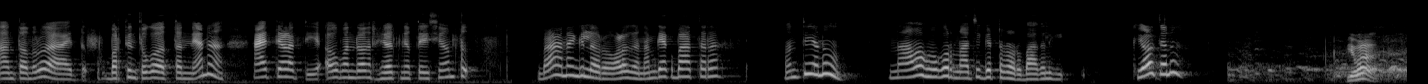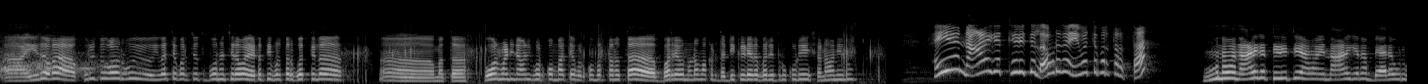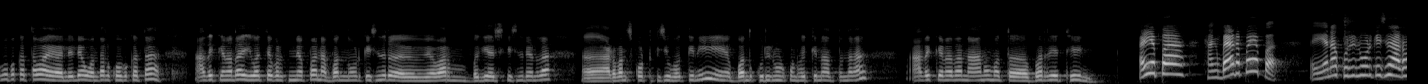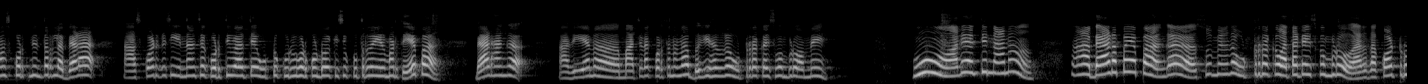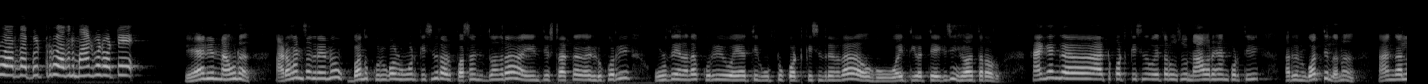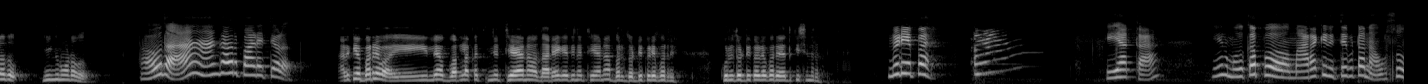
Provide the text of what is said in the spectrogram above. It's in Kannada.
ಅಂತಂದ್ರು ಆಯ್ತು. ಬರ್ತೀನಿ ತಗೋ ತಂದೇನ ಆಯ್ತು ಹೇಳತ್ತಿ. ಅವು ಬಂದು ಅಂದ್ರೆ ಹೇಳ್ತೀನಿ ತೈಸಿ ಅಂತು. ಬಾ ಅನ್ನಂಗಿಲ್ಲ ಅವ್ರು ಒಳಗೆ. ನಮ್ಗೆ ಯಾಕೆ ಬಾ ಆತಾರ ಅಂತೀಯನು? ನಾವ ಹೋಗೋರು ನಾಚಿಗೆಟ್ಟರ ಅವ್ರು ಬಾಗಿಲಿಗೆ. ಕೇಳ್ತೇನು? ಇವ ಇದವ ಕುರಿ ತಗೊಳ್ಳೋರು ಇವತ್ತೇ ಬರ್ತಿತ್ತು. ಫೋನ್ ಹಚ್ಚಿರವ ಎಷ್ಟೊತ್ತಿ ಬರ್ತಾರೆ ಗೊತ್ತಿಲ್ಲ. ಮತ್ತು ಫೋನ್ ಮಾಡಿ ಮತ್ತೆ ಹೊಡ್ಕೊಂಡ್ ಬರ್ತಾನಂತ. ಬರ್ರಿ ಅವ್ನು ನೋಡೋ ಮಕ್ಕಳು ದಡ್ಡಿ ಕಡೆ ಬರ್ರಿ ಇಬ್ರು ಕೂಡಿ ಸಣ್ಣ ನೀನು. ಅಯ್ಯ ನಾಳೆಗೆ ತಿಳಿತಿಲ್ಲ ಹ್ಞೂ ನಾಳೆಗೆ ತಿಳಿತಿ, ಅವ ನಾಳೆಗೆ ನಾ ಬೇರೆ ಊರಿಗೆ ಹೋಗ್ಬೇಕತ್ತವ ಅಲ್ಲಿಲ್ಲೇ ಒಂದಲ್ಲಿ ಹೋಗ್ಬೇಕತ್ತ ಅದಕ್ಕೇನದ ಇವತ್ತೇ ಬರ್ತೀನಪ್ಪ ನಾ ಬಂದು ನೋಡಿ ವ್ಯವಹಾರ ಬಗೆಹರಿಸಿ ಕಿಸಿದ್ರೆ ಏನದ ಅಡ್ವಾನ್ಸ್ ಕೊಟ್ಟು ಕಿಸಿ ಹೋಗ್ತೀನಿ, ಬಂದು ಕುರಿ ನೋಡ್ಕೊಂಡು ಹೋಗ್ತೀನಿ ಅಂತಂದ್ರೆ ಅದಕ್ಕೇನದ ನಾನು ಮತ್ತು ಬರ್ರಿ ಅಂತ ಅಯ್ಯಪ್ಪ, ಹಂಗೆ ಬೇಡಪ್ಪ ಅಯ್ಯಪ್ಪ. ಏನೋ ಕುರಿ ನೋಡ್ಕಿಸಿ ಅಡ್ವಾನ್ಸ್ ಕೊಡ್ತೀನಿ ಅಂತಾರಲ್ಲ, ಬೇಡ. ಸ್ಪಾಟ್ ಕಿಸಿ ಇನ್ನೊಂದ್ಸೆ ಕೊಡ್ತೀವಿ ಅಂತ ಉಟ್ಟು ಕುರಿ ಹೊಡ್ಕೊಂಡು ಹೋಕಿಸಿ ಕುತ್ರ ಏನು ಮಾಡ್ತೀಯಪ್ಪ ಬೇಡ ಹಂಗೆ. ಅದೇನು ಮಾತಾಡಕ್ಕೆ ಬರ್ತಾನಲ್ಲ, ಬಗೆಹರಿದ್ರೆ ಉಟ್ರ ಕೈಸ್ಕೊಂಬಿಡು ಒಮ್ಮೆ. ಹ್ಞೂ, ಅದೇ ಅಂತೀನಿ ನಾನು. ಬೇಡಪ್ಪ ಹಂಗೆ ಸುಮ್ಮನೆ ಉಟ್ರಕ್ಕೆ ಒತ್ತಾಟ ಇಸ್ಕೊಂಬಿಡು. ಅರ್ಧ ಕೊಟ್ಟರು ಅರ್ಧ ಬಿಟ್ಟರು ಅದನ್ನ ಮಾಡ್ಬೇಡ ಹೊಟ್ಟೆ. ಏನಿಲ್ಲ ಅವನು ಅಡ್ವಾನ್ಸ್ ಅಂದ್ರೇನು ಬಂದು ಕುರಿಗಳು ನೋಡಿ ಕಿಸಿದ್ರೆ ಅವ್ರು ಪಸಂದ್ ಇದ್ದು ಅಂದ್ರೆ ಇಂತಿಷ್ಟು ರೊಕ್ಕ ಹಿಡ್ಕೊರಿ. ಉಳ್ದೇನದ ಕುರಿ ಒಯ್ಯತ್ತಿಗೆ ಉಟ್ಟು ಕೊಟ್ಟು ಕಿಸಿದ್ರೆ ಏನದ? ಒಯ್ತಿ ಒತ್ತಿ ಕಿಸಿ ಹೇಳ್ತಾರ ಅವ್ರು. ಹಂಗೆ ಹೆಂಗೆ ಅಟ್ಟು ಕೊಟ್ಟು ಕಿಸಿದ್ರೆ ಒಯ್ತಾರ ಉಸು ನಾವ್ರ ಹೆಂಗೆ ಕೊಡ್ತೀವಿ? ಅವ್ರಿಗೆ ಗೊತ್ತಿಲ್ಲನು ಹಂಗಲ್ಲದು ಹಿಂಗೆ ನೋಡೋದು. ಹೌದಾ? ಪಾಡಿ ಪಾಡೈತೇಳು ಅದಕ್ಕೆ ಬರ್ರಿ ಇಲ್ಲೇ ಬರ್ಲಕತ್ತೀನಿ ಥೇನ ತಿನ್ನ ಥೇನ ಬರ್ರಿ ದೊಡ್ಡ ಕಡೆ ಬರ್ರಿ. ಕುರಿ ದೊಡ್ಡ ಕಡೆ ಬರ್ರಿ ಎದ್ ಕಿಸಿದ್ರೆ. ನಡಿಯಪ್ಪ. ಯಾಕ ಏನು ಮುದುಕಪ್ಪ, ಮಾರಕ್ಕೆ ನಿಂತೇ ಬಿಟ್ಟ ಉಸು.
